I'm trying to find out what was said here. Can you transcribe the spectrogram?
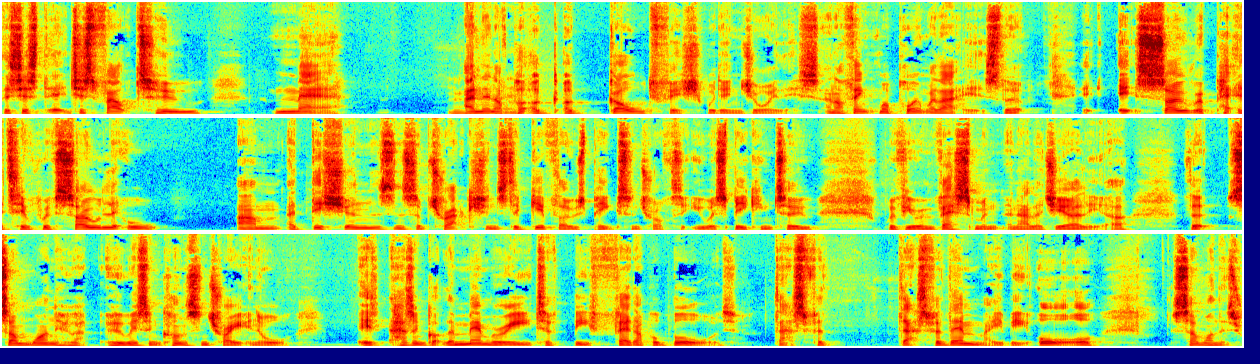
it's just it just felt too meh. And then I put a, a goldfish would enjoy this, and I think my point with that is that it, it's so repetitive with so little um, additions and subtractions to give those peaks and troughs that you were speaking to with your investment analogy earlier. That someone who who isn't concentrating or is, hasn't got the memory to be fed up or bored, that's for that's for them maybe, or someone that's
